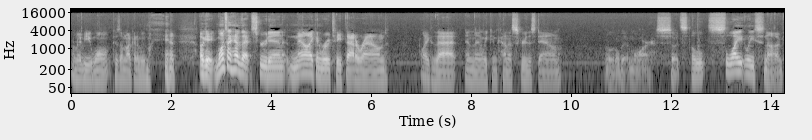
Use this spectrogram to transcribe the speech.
Or maybe you won't because I'm not going to move my hand. Okay, once I have that screwed in, now I can rotate that around like that, and then we can kind of screw this down a little bit more. So it's a slightly snug.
